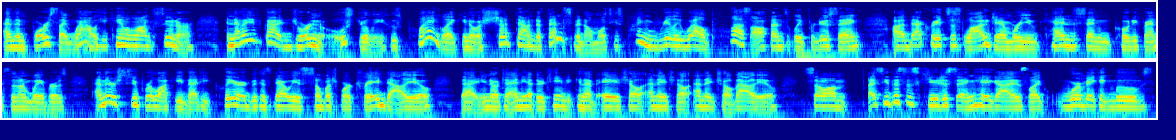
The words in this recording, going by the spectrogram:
And then Forsling, wow, he came along sooner. And now you've got Jordan Oesterle, who's playing like, you know, a shutdown defenseman almost. He's playing really well, plus offensively producing. Uh, that creates this logjam where you can send Cody Franson on waivers. And they're super lucky that he cleared because now he has so much more trade value that, you know, to any other team, he can have AHL, NHL, NHL value. So um, I see this as Q just saying, "Hey guys, like we're making moves."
